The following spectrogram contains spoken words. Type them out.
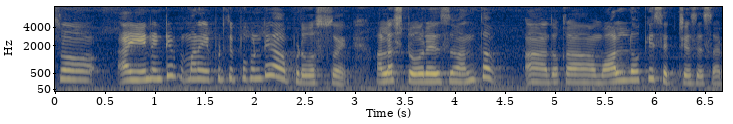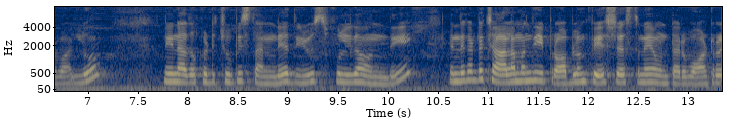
సో అవి ఏంటంటే మనం ఎప్పుడు తిప్పుకుంటే అప్పుడు వస్తాయి. అలా స్టోరేజ్ అంతా అదొక వాల్లోకి సెట్ చేసేసారు వాళ్ళు. నేను అదొకటి చూపిస్తానండి అది యూస్ఫుల్గా ఉంది. ఎందుకంటే చాలామంది ఈ ప్రాబ్లం ఫేస్ చేస్తూనే ఉంటారు వాటర్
